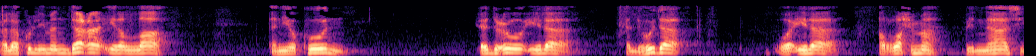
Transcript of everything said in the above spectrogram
على كل من دعا إلى الله أن يكون يدعو إلى الهدى وإلى الرحمة بالناس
